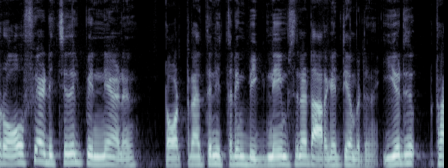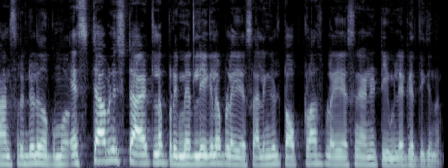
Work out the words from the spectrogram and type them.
ട്രോഫി അടിച്ചതിൽ പിന്നെയാണ് ടോട്ടനത്തിന് ഇത്രയും ബിഗ് നെയിംസിനെ ടാർഗറ്റ് ചെയ്യാൻ പറ്റുന്നത്. ഈ ഒരു ട്രാൻസ്ഫറിന്റെ നോക്കുമ്പോൾ എസ്റ്റാബ്ലിഷ്ഡ് ആയിട്ടുള്ള പ്രീമിയർ ലീഗിലെ പ്ലേയേഴ്സ് അല്ലെങ്കിൽ ടോപ്പ് ക്ലാസ് പ്ലേയേഴ്സിനെയാണ് ടീമിലേക്ക് എത്തിക്കുന്നത്.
